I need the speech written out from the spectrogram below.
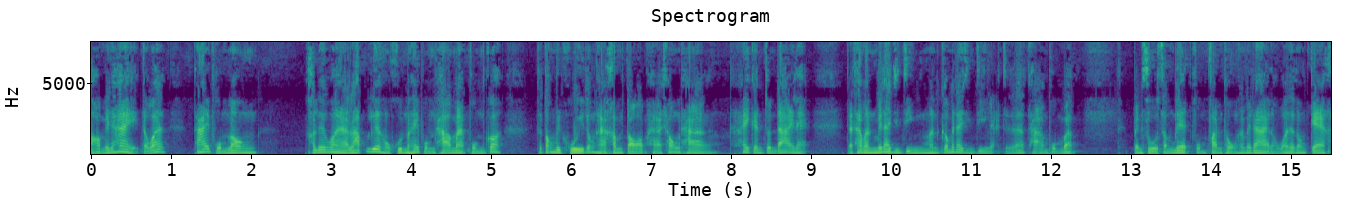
ตอบไม่ได้ แต่ว่าถ้าให้ผมลองเขาเรียกว่ารับเรื่องของคุณมาให้ผมทำอะผมก็จะต้องไปคุยต้องหาคำตอบหาช่องทางให้กันจนได้แหละ แต่ถ้ามันไม่ได้จริง ๆ มันก็ไม่ได้จริง ๆ แหละจะถามผมแบบ เป็นสูตรสำเร็จผมฟันธงให้ไม่ได้หรอกว่าจะต้องแก้ไข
